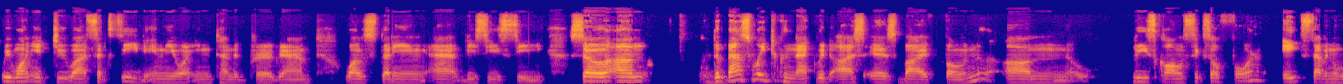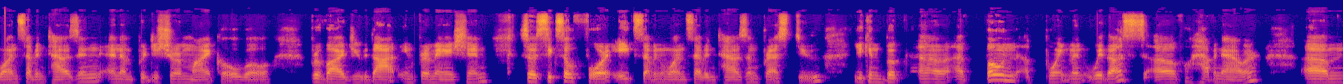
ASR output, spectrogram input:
we want you to uh, succeed in your intended program while studying at VCC. So um, the best way to connect with us is by phone. Please call 604-871-7000 and I'm pretty sure Michael will provide you with that information. So 604-871-7000, press two. You can book uh, a phone appointment with us uh, for half an hour. Um,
